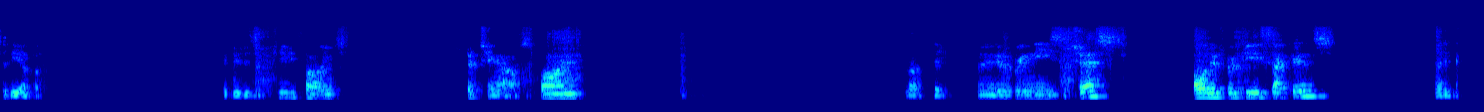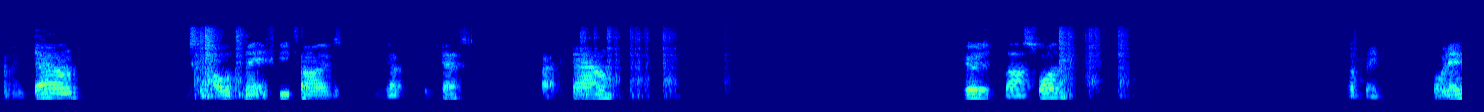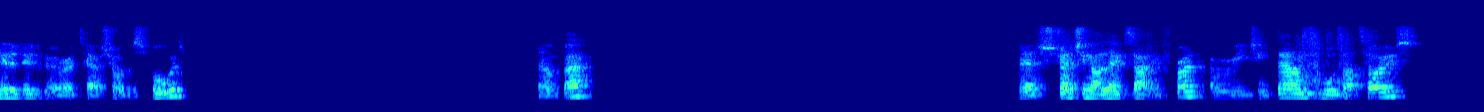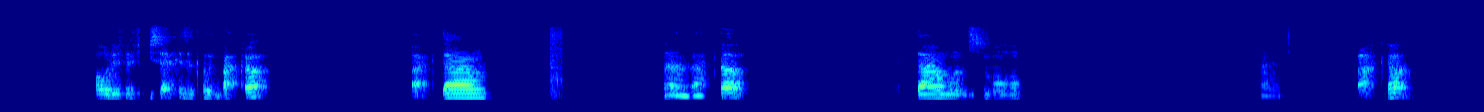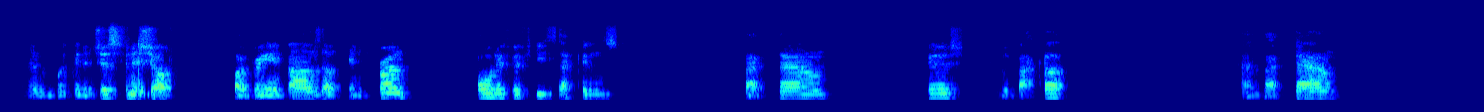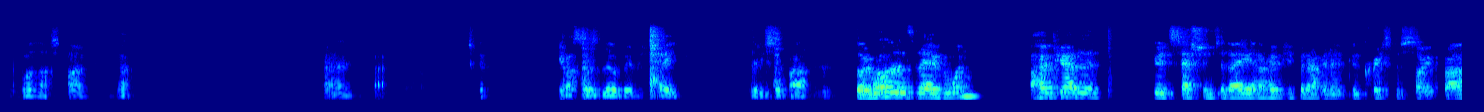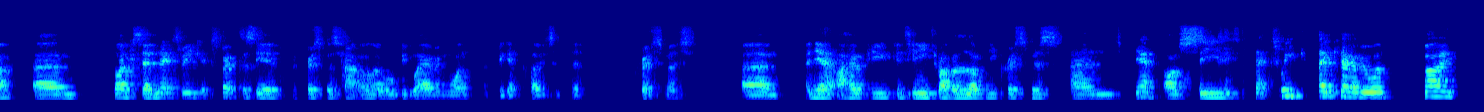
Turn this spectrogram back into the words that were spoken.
to the other. So we do this a few times, stretching out our spine. Lovely. Then we're going to bring knees to chest, hold it for a few seconds, then coming down. Just going to alternate a few times, coming up to chest, back down. Good, last one. Lovely. What we're then going to do is we're going to rotate our shoulders forward. Now back. We're stretching our legs out in front and we're reaching down towards our toes. Hold it for a few seconds and coming back up. Back down. And back up. Down once more. And back up. And then we're going to just finish off by bringing arms up in front. Hold it for a few seconds. Back down. Good. Coming back up and back down. And one last time, coming up and back down. Just gonna give ourselves a little bit of a shake to afterwards. So well done today, everyone. I hope you had a good session today, and I hope you've been having a good Christmas so far. Um, like I said, next week expect to see a, a, Christmas hat on. I will be wearing one as we get closer to, to Christmas. Um, and yeah, I hope you continue to have a lovely Christmas. And yeah, I'll see you next week. Take care, everyone. Bye.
